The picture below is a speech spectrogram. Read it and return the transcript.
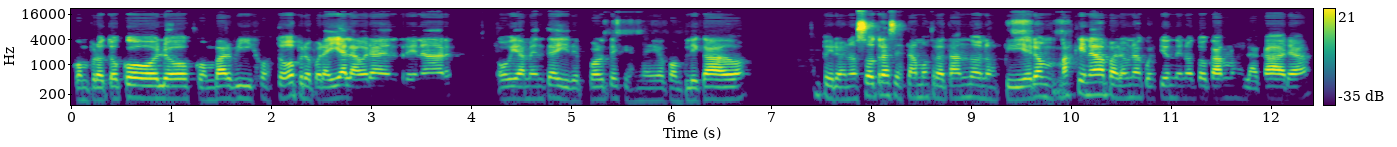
con protocolos, con barbijos, todo, pero por ahí a la hora de entrenar, obviamente hay deportes que es medio complicado, pero nosotras estamos tratando, nos pidieron, más que nada para una cuestión de no tocarnos la cara,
